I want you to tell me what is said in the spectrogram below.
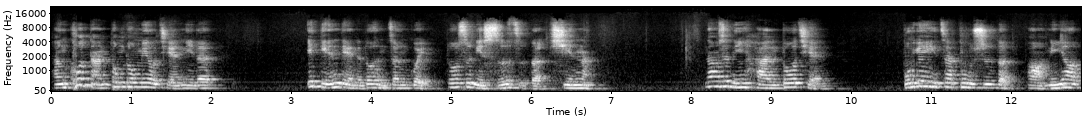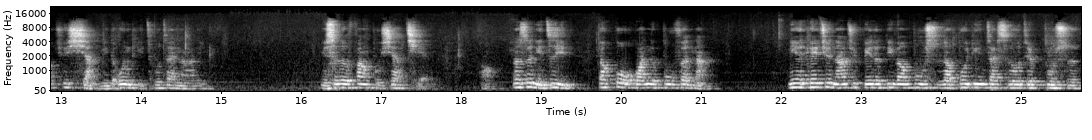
很困难，通通没有钱，你的一点点的都很珍贵，都是你实质的心呐。那是你很多钱，不愿意再布施的啊，你要去想你的问题出在哪里。你是不是放不下钱？哦，那是你自己要过关的部分呐。你也可以去拿去别的地方布施啊，不一定在师傅这布施。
